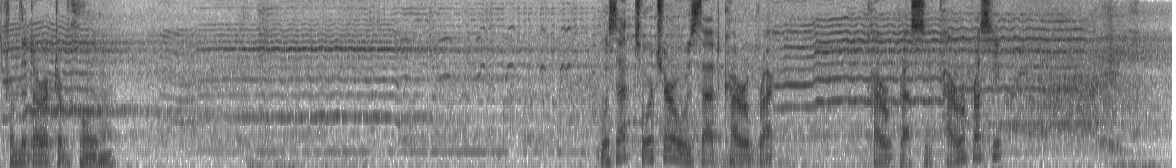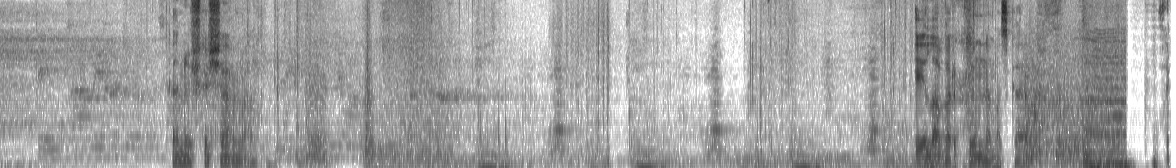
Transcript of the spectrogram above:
From the director of Home. Was that torture or was that chiroprac chiropractic? Chiropractic? Anushka Sharma. Ela Varkum Namaskar. What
